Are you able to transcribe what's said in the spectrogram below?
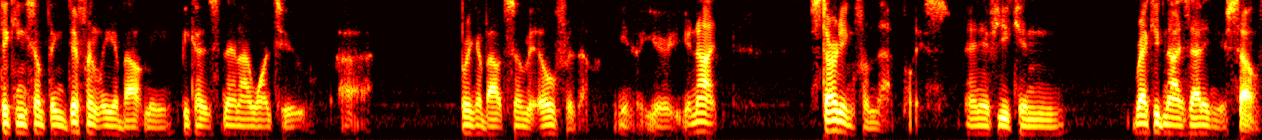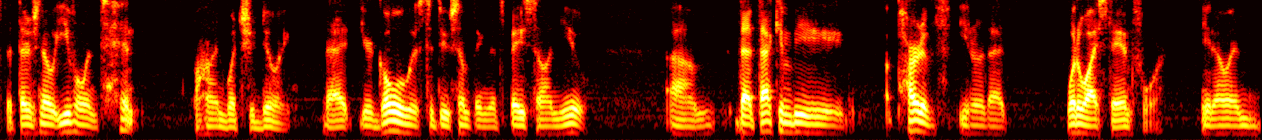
thinking something differently about me because then I want to uh, bring about some ill for them. You know, you're you're not starting from that place, and if you can recognize that in yourself, that there's no evil intent behind what you're doing, that your goal is to do something that's based on you, um, that that can be a part of you know that. What do I stand for? You know, and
